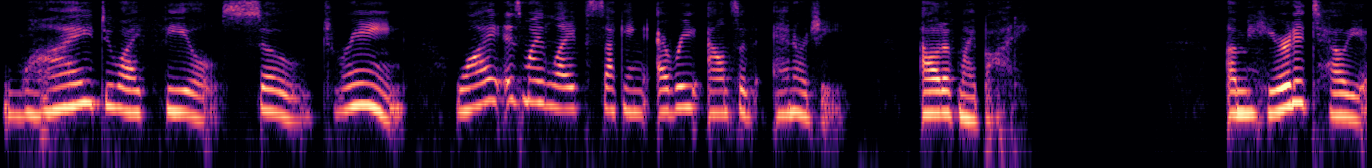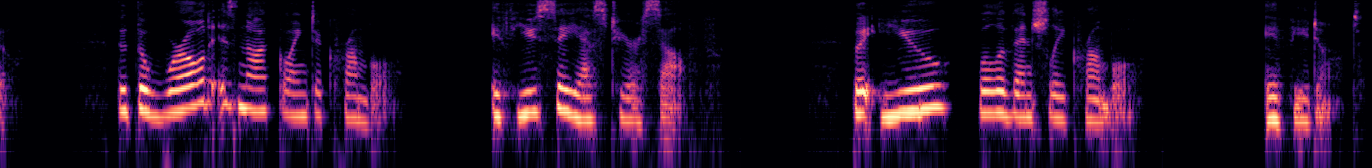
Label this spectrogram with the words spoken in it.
why do I feel so drained? Why is my life sucking every ounce of energy out of my body? I'm here to tell you that the world is not going to crumble if you say yes to yourself, but you will eventually crumble if you don't.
